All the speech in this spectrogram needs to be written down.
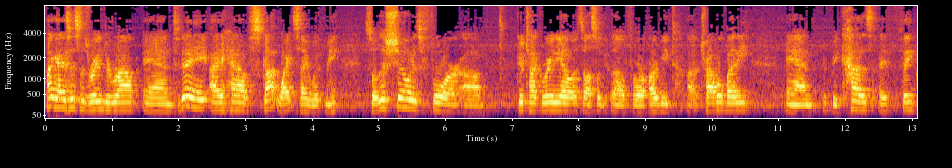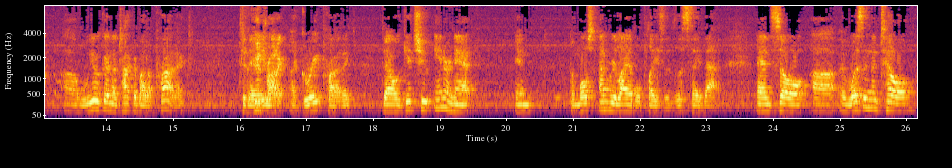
Hi guys, this is Ranger Rob, and today I have Scott Whiteside with me. So this show is for um, Good Talk Radio. It's also uh, for RV uh, Travel Buddy, and because I think uh, we are going to talk about a product today, good product. a great product that will get you internet in the most unreliable places. Let's say that. And so uh, it wasn't until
